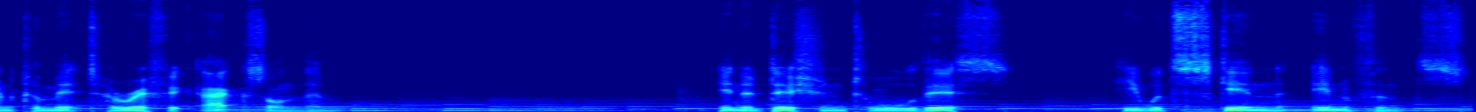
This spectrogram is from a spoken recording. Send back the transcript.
and commit horrific acts on them. In addition to all this, he would skin infants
